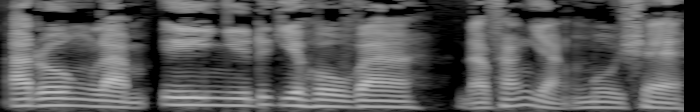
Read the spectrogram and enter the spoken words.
Aaron làm y như Đức Giê-hô-va đã phán dặn Môi-se.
